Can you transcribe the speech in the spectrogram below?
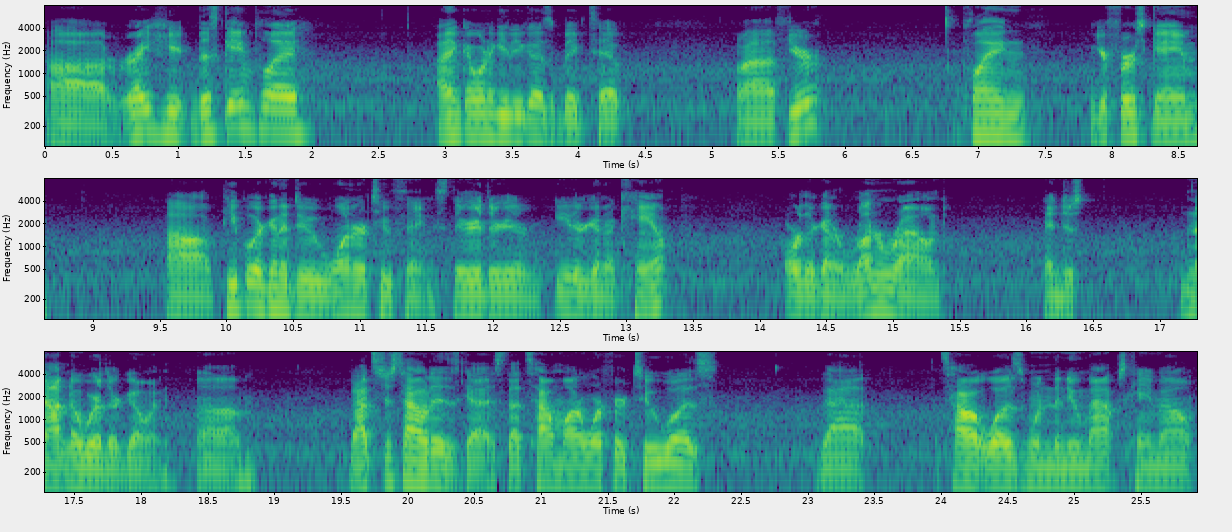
Uh, right here, this gameplay, I think I want to give you guys a big tip. Uh, if you're playing your first game, uh, people are going to do one or two things. They're either, either going to camp or they're going to run around and just not know where they're going. Um, that's just how it is, guys. That's how Modern Warfare 2 was. That, that's how it was when the new maps came out.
